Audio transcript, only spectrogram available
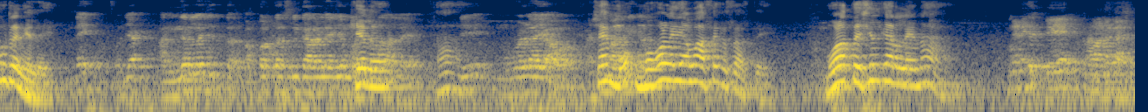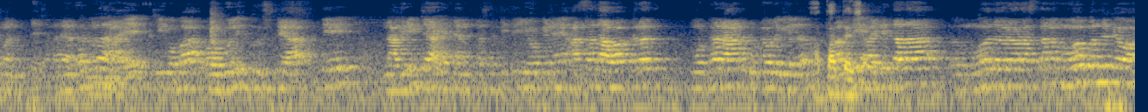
कुठं नेलं आहे नाही म्हणजे अंगरला जे त- अप्पर तहसील कार्यालय जे केलं. हा. ते मोहळला यावं अशी नाही यावं असं कसं असतंय? मोहोळा तहसील कार्यालय ना. नाही, ते असे म्हणत म्हणणं आहे की बाबा भौगोलिक दृष्ट्या ते नागरिक जे आहेत त्यांच्यासाठी ते योग्य नाही असा दावा करत मोठं रान उठवलं गेलं. आता त्याच्या- अजितदादा मोह दगडावर असताना मोह बंद ठेवा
